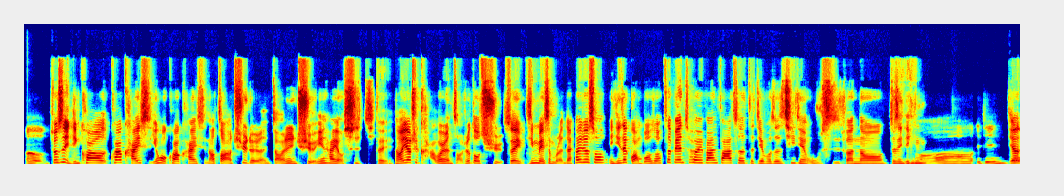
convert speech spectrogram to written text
嗯，就是已经快要快要开始，因为我快要开始，然后早上去的人早就已经去了，因因为他有市集，对，然后要去卡位人早就都去，所以已经没什么人在。他就说已经在广播说这边最后一班发车的接驳车是七点五十分哦，就是已经哦，已经要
